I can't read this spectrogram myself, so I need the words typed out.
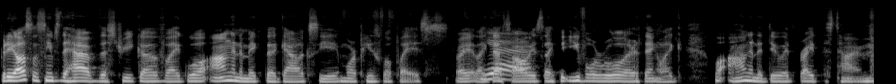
but he also seems to have the streak of like well i'm going to make the galaxy a more peaceful place right like yeah. that's always like the evil ruler thing like well i'm going to do it right this time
